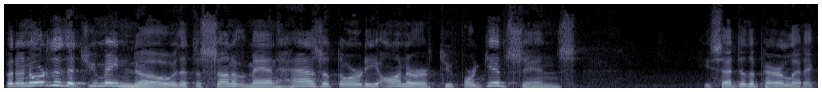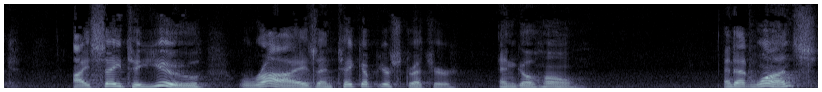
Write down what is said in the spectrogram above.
But in order that you may know that the Son of Man has authority on earth to forgive sins, he said to the paralytic, I say to you, rise and take up your stretcher and go home. And at once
